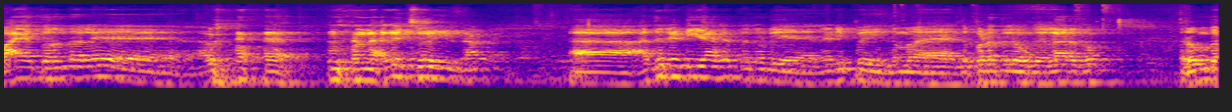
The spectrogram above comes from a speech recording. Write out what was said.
வாயை திறந்தாலே நகைச்சுவை தான் அதிரடியாக தன்னுடைய நடிப்பை நம்ம இந்த படத்தில் உங்கள் எல்லாருக்கும் ரொம்ப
